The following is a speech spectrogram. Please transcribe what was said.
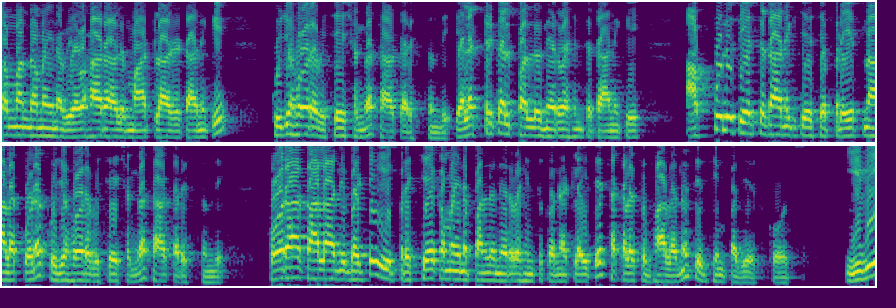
సంబంధమైన వ్యవహారాలు మాట్లాడటానికి కుజహోర విశేషంగా సహకరిస్తుంది. ఎలక్ట్రికల్ పనులు నిర్వహించటానికి అప్పులు తీర్చడానికి చేసే ప్రయత్నాలకు కూడా కుజహోర విశేషంగా సహకరిస్తుంది. హోరాకాలాన్ని బట్టి ఈ ప్రత్యేకమైన పనులు నిర్వహించుకున్నట్లయితే సకల శుభాలను సిద్ధింపజేసుకోవచ్చు. ఇవి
